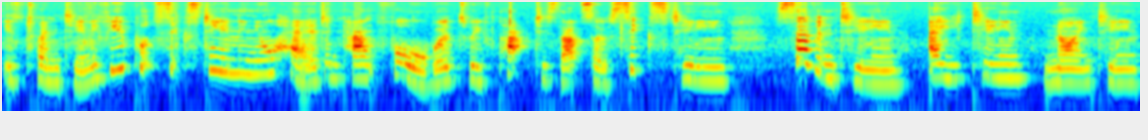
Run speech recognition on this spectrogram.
is 20. And if you put 16 in your head and count forwards, we've practiced that, so 16, 17, 18, 19,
